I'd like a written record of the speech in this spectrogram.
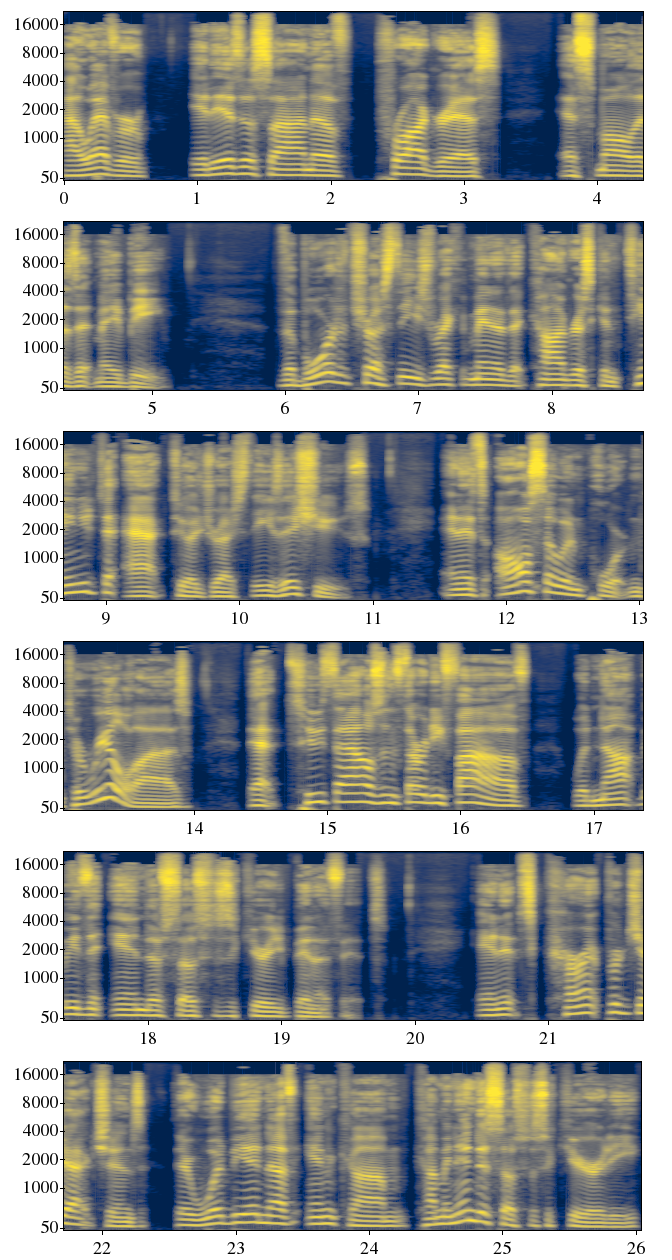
However, it is a sign of progress, as small as it may be. The Board of Trustees recommended that Congress continue to act to address these issues. And it's also important to realize that 2035 would not be the end of Social Security benefits. In its current projections, there would be enough income coming into Social Security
